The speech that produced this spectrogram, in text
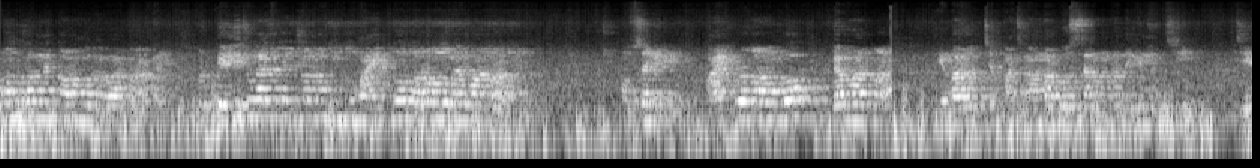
কোন ধরনের তরঙ্গ ব্যবহার করা হয়? তো টেলি যোগাযোগের জন্য কিন্তু মাইক্রো তরঙ্গ ব্যবহার করা হয়। অপশন এ মাইক্রো তরঙ্গ ব্যবহার করা। এবার হচ্ছে পাঁচ নাম্বার কোশ্চেন আমরা দেখে নিচ্ছি, যে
